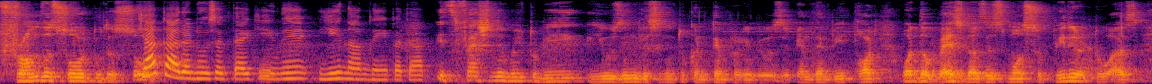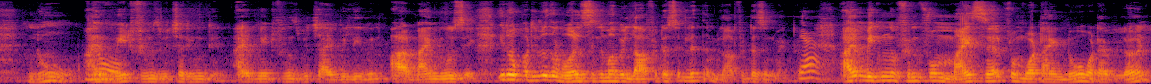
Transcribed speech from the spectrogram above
from the soul to the soul. क्या कारण हो सकता है कि इन्हें ये नाम नहीं पता It's fashionable to be using, listening to contemporary music, and then we thought what the West does is more superior to us. No, I've No. made films which are Indian. I've made films which I believe in are my music. You know, but you know, the world cinema will laugh at us and let them laugh. It doesn't matter. Yeah. I'm making a film for myself, from what I know, what I've learned,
